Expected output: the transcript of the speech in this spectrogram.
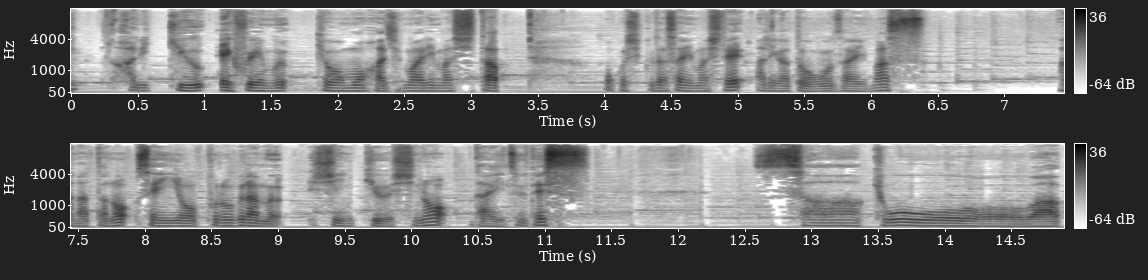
い。ハリキュー FM、今日も始まりました。お越しくださいましてありがとうございます。あなたの専用プログラム、鍼灸師の大豆です。さあ、今日は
